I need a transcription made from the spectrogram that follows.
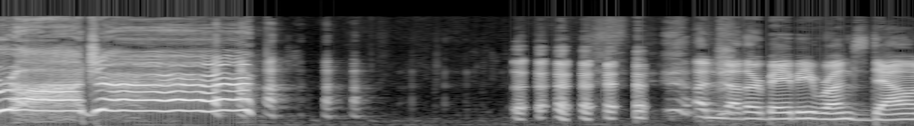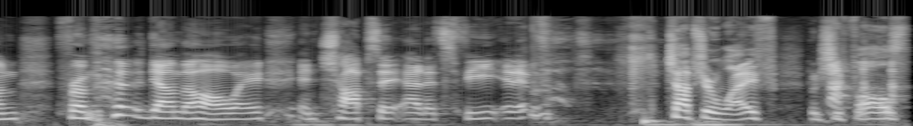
Roger. another baby runs down from down the hallway and chops it at its feet, and it falls. Chops your wife when she falls.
